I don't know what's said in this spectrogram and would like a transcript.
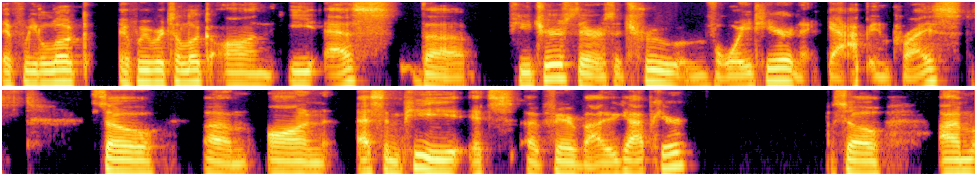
if we look, if we were to look on ES, the futures, there is a true void here and a gap in price. So um, on S&P, it's a fair value gap here. So I'm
